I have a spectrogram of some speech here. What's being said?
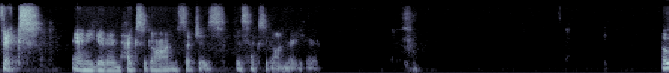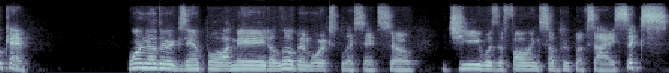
fix any given hexagon, such as this hexagon right here. Okay, one other example I made a little bit more explicit. So G was the following subgroup of size six.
